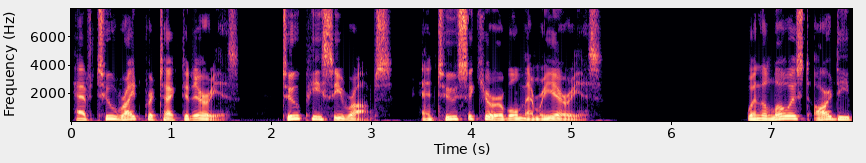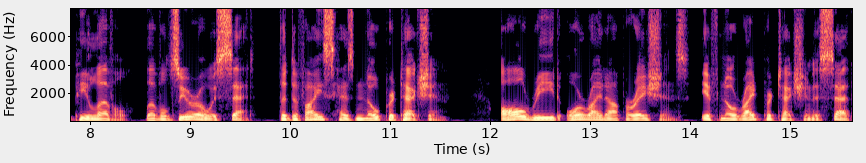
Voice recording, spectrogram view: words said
have two write protected areas, two PC PCROPs, and two securable memory areas. When the lowest RDP level, level 0, is set, the device has no protection. All read or write operations, if no write protection is set,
